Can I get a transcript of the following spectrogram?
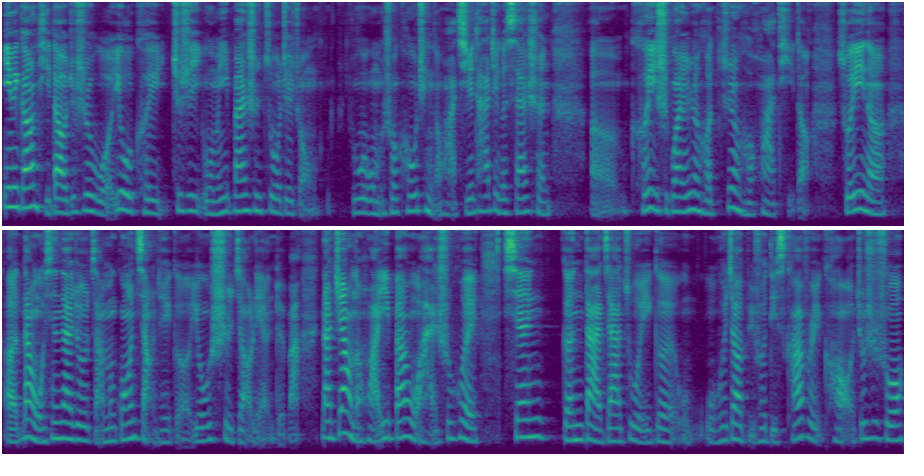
因为刚刚提到，就是我又可以，就是我们一般是做这种。如果我们说 coaching 的话，其实它这个 session，呃，可以是关于任何任何话题的。所以呢，呃，那我现在就是咱们光讲这个优势教练，对吧？那这样的话，一般我还是会先跟大家做一个，我我会叫比如说 discovery call，就是说，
